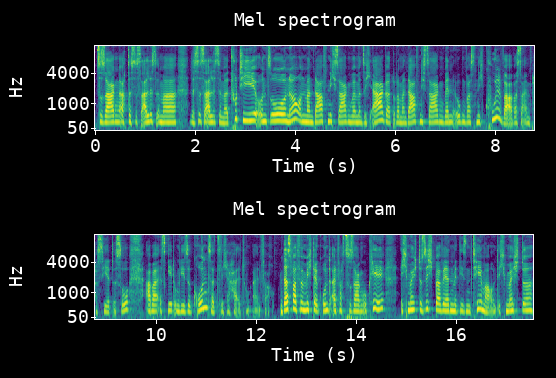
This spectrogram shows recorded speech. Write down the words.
zu sagen, ach, das ist alles immer, das ist alles immer tutti und so, ne? Und man darf nicht sagen, wenn man sich ärgert oder man darf nicht sagen, wenn irgendwas nicht cool war, was einem passiert ist, so. Aber es geht um diese grundsätzliche Haltung einfach. Und das war für mich der Grund, einfach zu sagen, okay, ich möchte sichtbar werden mit diesem Thema und ich möchte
